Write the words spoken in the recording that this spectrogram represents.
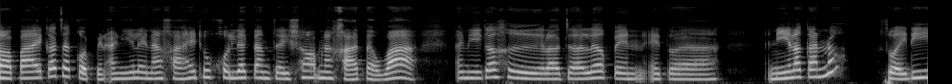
ต่อไปก็จะกดเป็นอันนี้เลยนะคะ ให้ทุกคนเลือกตามใจชอบนะคะ แต่ว่าอันนี้ก็คือเราจะเลือกเป็นไอตัวอันนี้แล้วกันเนาะสวยดี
